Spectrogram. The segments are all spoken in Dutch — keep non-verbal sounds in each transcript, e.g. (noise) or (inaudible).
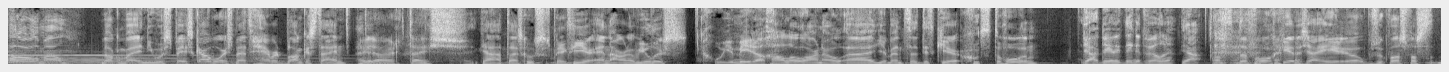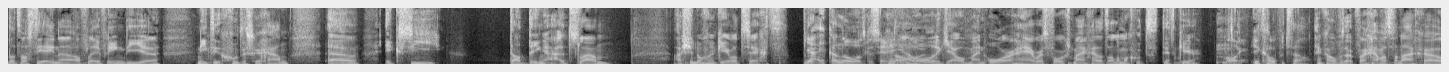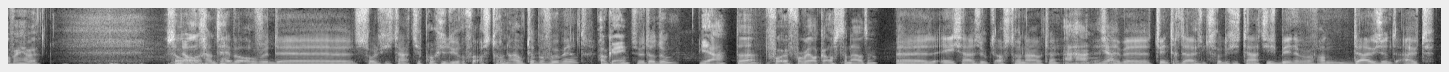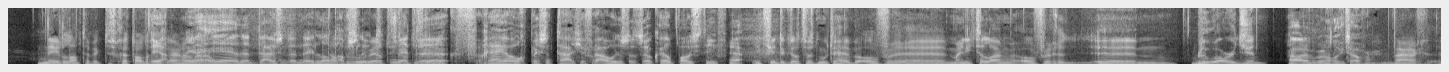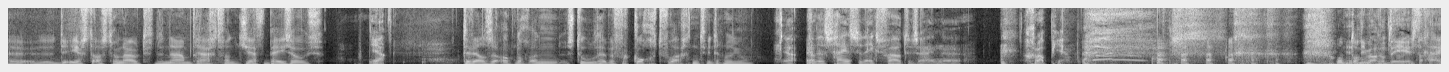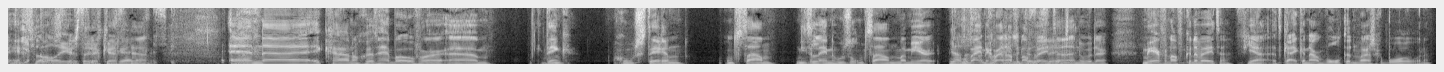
Hallo allemaal. Welkom bij een nieuwe Space Cowboys met Herbert Blankenstein. Hey daar, Thijs. Ja, Thijs Roes spreekt hier en Arno Wielders. Goedemiddag. Hallo Arno, Eh, je bent eh, dit keer goed te horen. Ja, ik denk, het wel, hè? Ja, want de vorige keer dat jij hier eh, op bezoek was, was dat was die ene aflevering die eh, niet goed is gegaan. Eh, ik zie dat dingen uitslaan. Als je nog een keer wat zegt, Ja, ik kan nog wat zeggen. dan Ja, hoor. ik jou op mijn oor. Herbert, volgens mij gaat het allemaal goed dit keer. Mooi. Ik hoop het wel. Ik hoop het ook. Waar gaan we het vandaag eh, over hebben? Zoals... Nou, we gaan het hebben over de sollicitatieprocedure voor astronauten bijvoorbeeld. Oké, Zullen we dat doen? ja. De, voor, voor welke astronauten? Eh, de ESA zoekt astronauten. Aha, Ze ja. hebben 20.000 sollicitaties binnen, waarvan 1000 uit Nederland. Heb ik dus getallen goed, Ja, Arno? ja, ja, dat duizend uit Nederland, Dat absoluut. dus Met dat is eh, leuk. vrij hoog percentage vrouwen, dus dat is ook heel positief. Ja. Ik vind ook dat we het moeten hebben over, eh, maar niet te lang, over ehm, Blue Origin. Oh, daar heb ik nog wel iets over. Waar eh, de eerste astronaut de naam draagt van Jeff Bezos. Ja, Terwijl ze ook nog een stoel hebben verkocht voor 28 miljoen. ja. en dat schijnt zijn ex-vrouw te zijn. eh, grapje. (laughs) (laughs) Om toch Die mag op de eerste, waarschijnlijk echt de kosten allereerste raket. Ja. En eh, ik ga nog het hebben over, ehm, ik denk, hoe sterren ontstaan. Niet alleen hoe ze ontstaan, maar meer hoe weinig we wij daarvan eindelijk weten. En hoe we er meer vanaf kunnen weten. Via het kijken naar wolken waar ze geboren worden.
